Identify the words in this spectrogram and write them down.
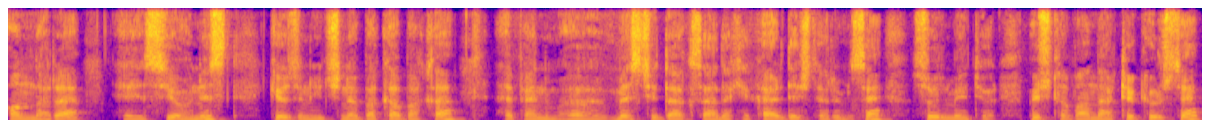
onlara e, Siyonist gözünün içine baka baka efendim e, Mescid-i Aksa'daki kardeşlerimize zulmediyor. Müslümanlar tükürse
